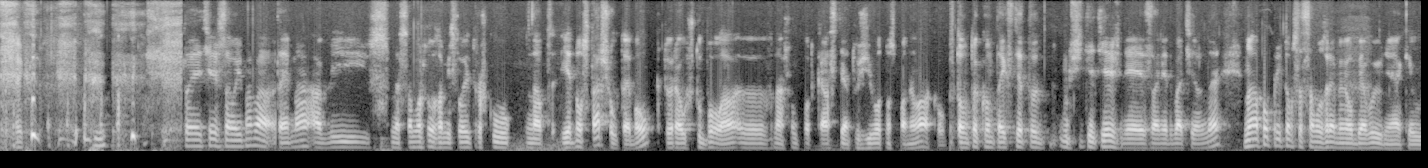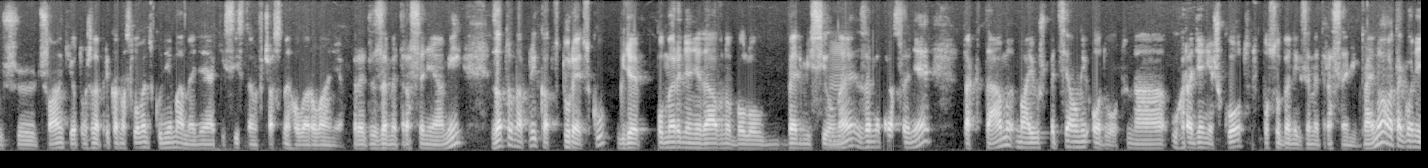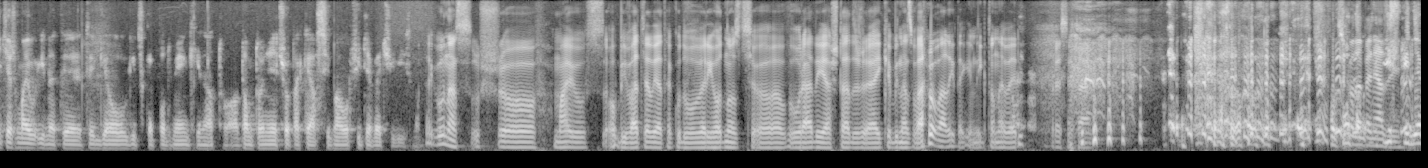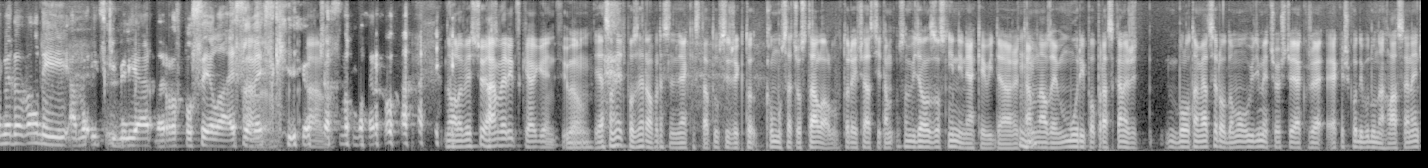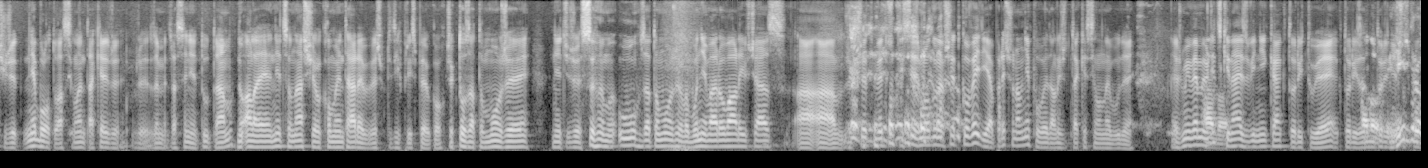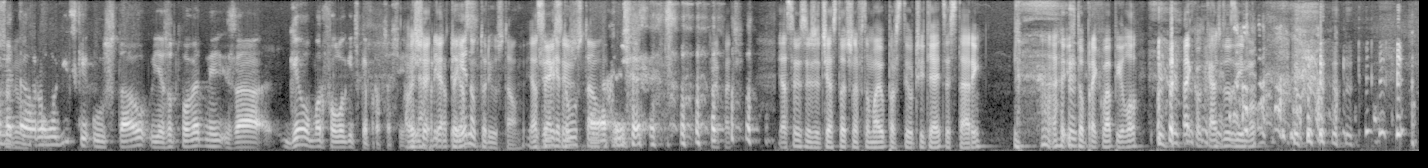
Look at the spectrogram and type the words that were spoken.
Tak, To je tiež zaujímavá téma, aby sme sa možno zamysleli trošku nad jednou staršou témou, ktorá už tu bola e, v našom podcaste a tu životnosť panelákov. V tomto kontexte to určite tiež nie je zanedbateľné. No a popri tom sa samozrejme objavujú nejaké už články o tom, že napríklad na Slovensku nemáme nejaký systém včasného varovania pred zemetraseniami. Za to napríklad v Turecku, kde pomerne nedávno bolo veľmi silné zemetrasenie, tak tam majú špeciálny odvod na uhradenie škôd spôsobených zemetrasením. No a tak oni tiež majú iné tie, tie geologické podmienky na to a tamto niečo také asi má určite väčší význam. tak u nás už o, majú obyvateľia takú dôveryhodnosť o, v úrady a štát, že aj keby nás varovali, tak im nikto neverí. Presne tak. Škoda peňazí. Istý nemenovaný americký miliardár rozposiela SMS-ky o áno. časnom varovaní. No ale vieš čo, ja som, Americké agenti, no. ja som hneď pozeral presne nejaké statusy, že kto, komu sa čo stalo, alebo v ktorej časti. Tam som videl zo sniny nejaké videá, že tam Mhm. naozaj múry popraskané, že bolo tam viacero domov, uvidíme čo ešte, akože, aké škody budú nahlásené, čiže nebolo to asi len také, že, že zemetrasenie tu tam. No ale som našiel komentáre vieš, pri tých príspevkoch, že kto za to môže, niečo, že SHMU za to môže, lebo nevarovali včas a, a že všet, veď, tí seizmológovia všetko vedia, prečo nám nepovedali, že také silné bude. Takže my vieme vždycky nájsť vynika, ktorý tu je, ktorý, za, Áno, ktorý niečo. Hydrometeorologický ústav je zodpovedný za geomorfologické procesy. Ale ešte- ja- to je ja jedno, ktorý ústav. ja si Že myslím, to že- ústav. Prepač. Ja si myslím, že čiastočne v tom majú prsty určite aj cestári. Ich to prekvapilo, ako každú zimu.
